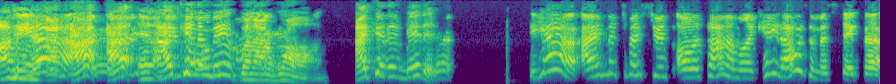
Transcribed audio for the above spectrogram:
I mean, Yeah, I, I, I and I can all the admit when I'm wrong. I can admit it. Yeah, I admit to my students all the time. I'm like, hey, that was a mistake that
